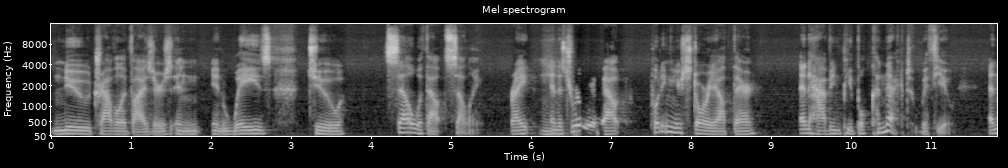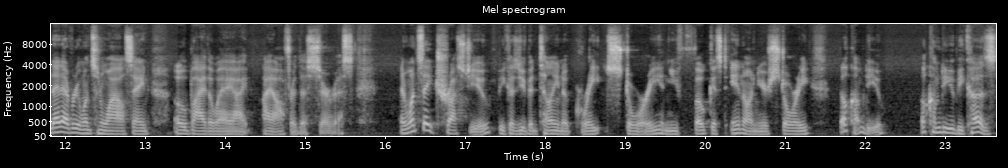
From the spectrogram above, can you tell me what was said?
new travel advisors in in ways to sell without selling, right? Mm. And it's really about putting your story out there and having people connect with you. And then every once in a while saying, "Oh, by the way, I I offer this service." And once they trust you because you've been telling a great story and you've focused in on your story, they'll come to you. They'll come to you because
